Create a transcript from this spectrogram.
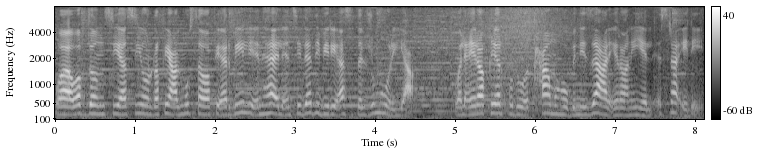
ووفد سياسي رفيع المستوى في أربيل لإنهاء الانسداد برئاسة الجمهورية. والعراق يرفض إقحامه بالنزاع الإيراني الإسرائيلي.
